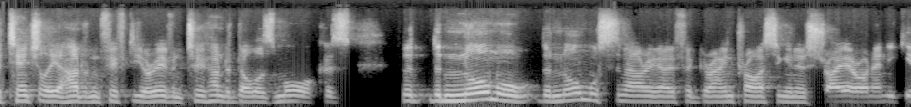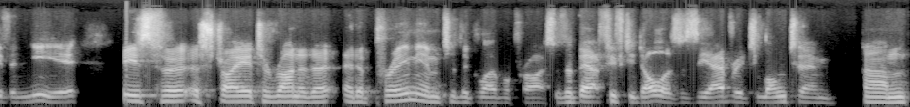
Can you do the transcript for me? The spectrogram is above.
potentially 150 or even 200 dollars more because the, the normal the normal scenario for grain pricing in Australia on any given year is for Australia to run at a, at a premium to the global price of about fifty dollars is the average long term. Um,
